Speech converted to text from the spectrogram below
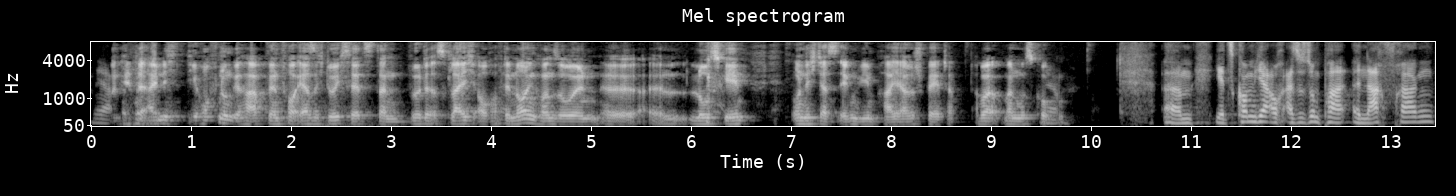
Ja. Man hätte eigentlich die Hoffnung gehabt, wenn VR sich durchsetzt, dann würde es gleich auch auf den neuen Konsolen äh, äh, losgehen und nicht erst irgendwie ein paar Jahre später. Aber man muss gucken. Ja. Ähm, jetzt kommen ja auch also so ein paar äh, Nachfragen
